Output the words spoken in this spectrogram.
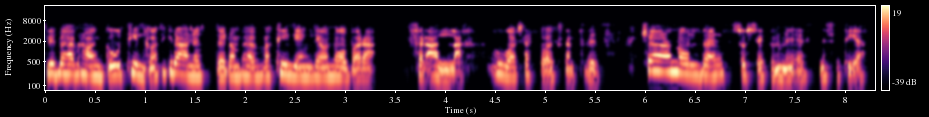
vi behöver ha en god tillgång till grönytor. De behöver vara tillgängliga och nåbara för alla, oavsett då exempelvis kön, ålder, socioekonomi, etnicitet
